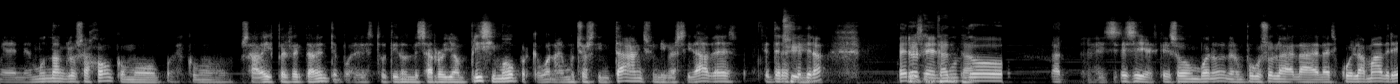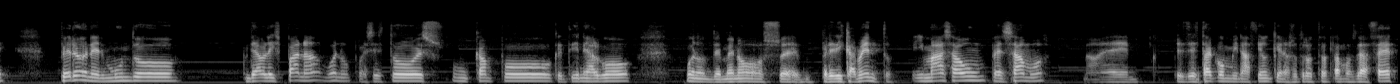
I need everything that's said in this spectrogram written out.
en el mundo anglosajón, como, pues, como sabéis perfectamente, pues esto tiene un desarrollo amplísimo, porque bueno, hay muchos think tanks, universidades, etcétera, etcétera. Pero en el mundo. Sí, sí, es que son, bueno, un poco son la, la, escuela madre, pero en el mundo de habla hispana, bueno, pues esto es un campo que tiene algo, bueno, de menos eh, predicamento. Y más aún pensamos, eh, desde esta combinación que nosotros tratamos de hacer,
